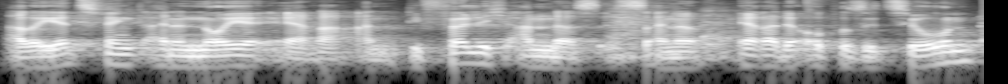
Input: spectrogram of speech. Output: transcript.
Aber jetzt fängt eine neue Ära an, die völlig anders ist, eine Ära der Opposition.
